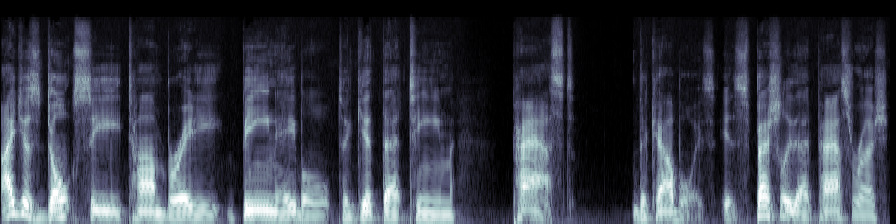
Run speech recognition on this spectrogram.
I just don't see Tom Brady being able to get that team past the Cowboys, especially that pass rush.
